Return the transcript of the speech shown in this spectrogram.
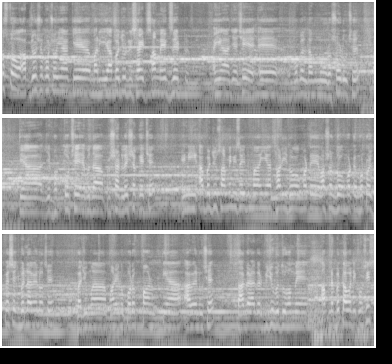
દોસ્તો, આપ જોઈ શકો છો અહીંયા કે અમારી આ બાજુની સાઈડ સામે એક્ઝેક્ટ અહીંયા જે છે એ મોગલધામનું રસોડું છે. ત્યાં જે ભક્તો છે એ બધા પ્રસાદ લઈ શકે છે. એની આ બાજુ સામેની સાઈડમાં અહીંયા થાળી ધોવા માટે, વાસણ ધોવા માટે મોટો એક પેસેજ બનાવેલો છે. બાજુમાં પાણીનું પરબ પણ ત્યાં આવેલું છે. તો આગળ આગળ બીજું બધું અમે આપને બતાવવાની કોશિશ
